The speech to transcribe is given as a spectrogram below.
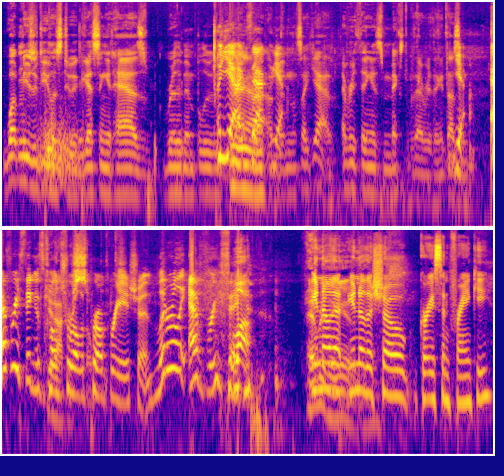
what music do you listen to? I'm guessing it has rhythm and blues. Yeah, background, exactly, yeah. And it's like yeah, everything is mixed with everything. It doesn't. Yeah, everything is get after cultural so appropriation. Literally everything. Well, you know that you know the show Grace and Frankie.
